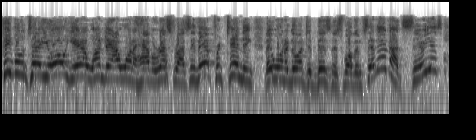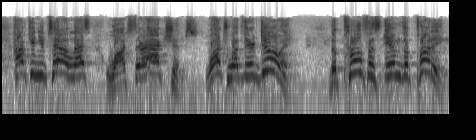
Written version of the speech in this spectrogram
People tell you, oh yeah, one day I want to have a restaurant. See, they're pretending they want to go into business for themselves. They're not serious. How can you tell, Les? Watch their actions. Watch what they're doing. The proof is in the pudding.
